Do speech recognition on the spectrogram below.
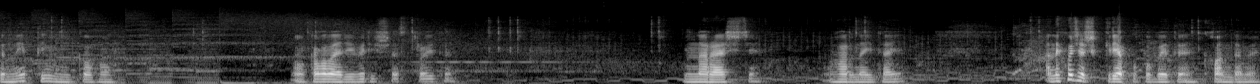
Винити нікого. О, кавалерію вирішує строїти. Нарешті. Гарна ідея. А не хочеш крепу побити хондами?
